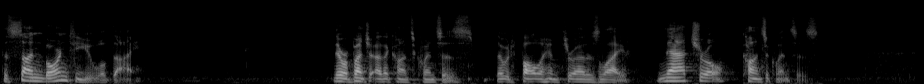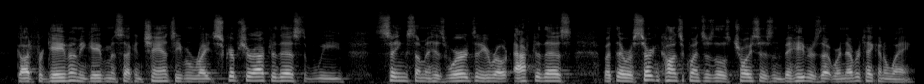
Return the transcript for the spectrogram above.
the son born to you will die. There were a bunch of other consequences that would follow him throughout his life natural consequences. God forgave him. He gave him a second chance, He even write scripture after this. We sing some of his words that he wrote after this. But there were certain consequences of those choices and behaviors that were never taken away.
